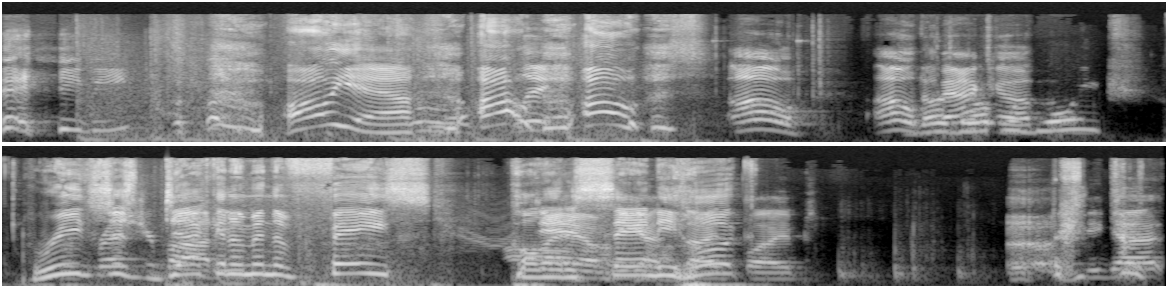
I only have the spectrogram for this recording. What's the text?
Maybe. Oh yeah. Oh oh. Oh, oh, No back double up. Reed's just decking body. him in the face. Call that a Damn, he got sandy hook. He got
